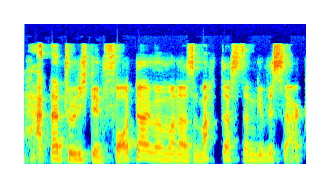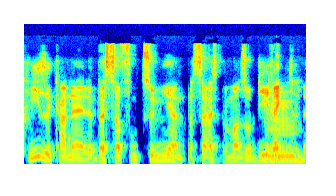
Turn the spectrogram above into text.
Hat natürlich den Vorteil, wenn man das macht, dass dann gewisse Akquisekanäle besser funktionieren. Das heißt, wenn man so direkt, mhm.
